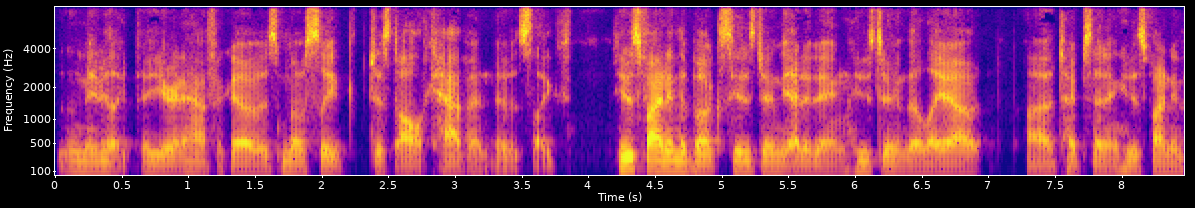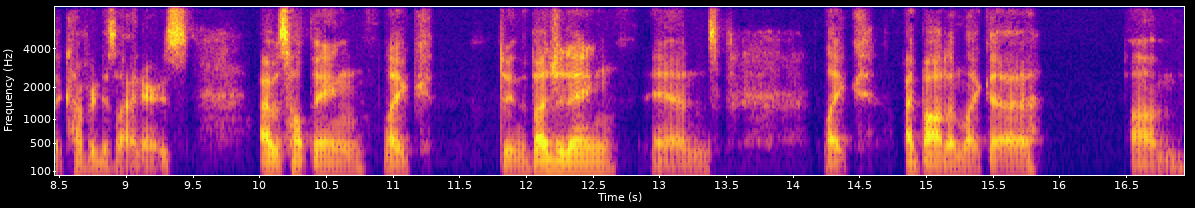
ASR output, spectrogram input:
maybe like a year and a half ago it was mostly just all Cavan. it was like he was finding the books he was doing the editing he was doing the layout uh, typesetting he was finding the cover designers. I was helping like doing the budgeting and like I bought him like a um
